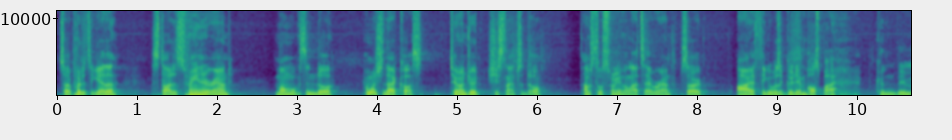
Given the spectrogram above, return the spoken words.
So I put it together, started swinging it around. Mom walks in the door. How much did that cost? Two hundred. She slams the door. I'm still swinging the lightsaber around. So I think it was a good impulse buy. couldn't be,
